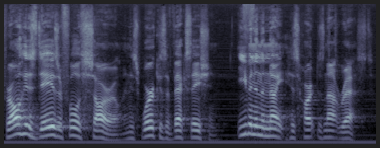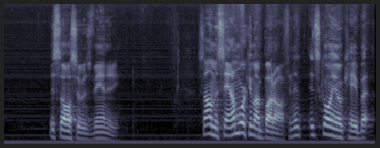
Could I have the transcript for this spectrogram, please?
For all his days are full of sorrow, and his work is a vexation. Even in the night, his heart does not rest. This also is vanity. Solomon's saying, I'm working my butt off, and it, it's going okay, but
